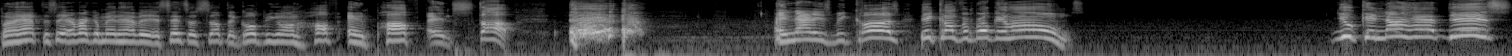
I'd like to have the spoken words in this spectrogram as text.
but i have to say i recommend having a sense of self that goes beyond huff and puff and stuff. And that is because they come from broken homes. You cannot have this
